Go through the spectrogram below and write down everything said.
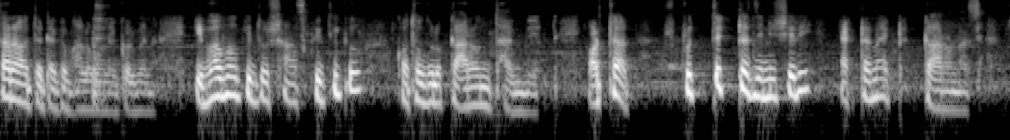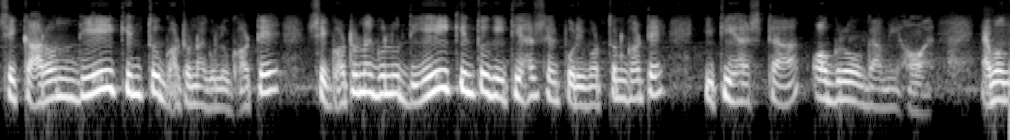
তারা হয়তো এটাকে ভালো মনে করবে না। এভাবেও কিন্তু সাংস্কৃতিকও কতগুলো কারণ থাকবে। অর্থাৎ প্রত্যেকটা জিনিসেরই একটা না একটা কারণ আছে। সেই কারণ দিয়েই কিন্তু ঘটনাগুলো ঘটে, সেই ঘটনাগুলো দিয়েই কিন্তু ইতিহাসের পরিবর্তন ঘটে, ইতিহাসটা অগ্রগামী হয়। এবং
